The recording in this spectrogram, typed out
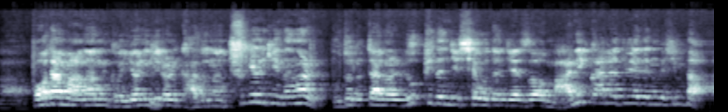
어, 보다 많은 그 열기를 가두는 추결 기능을 구들장을 눕히든지 세우든지 해서 많이 깔아줘야 되는 것입니다.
